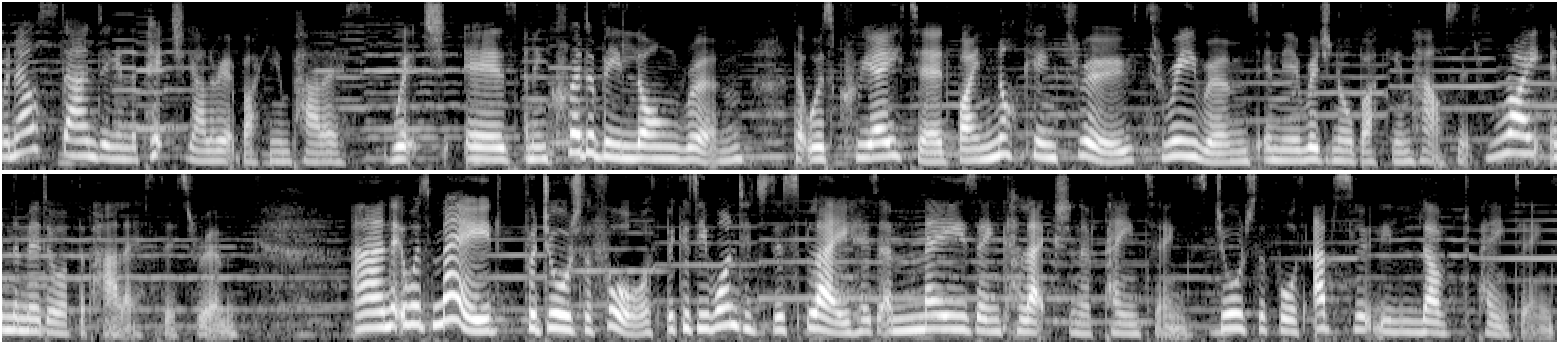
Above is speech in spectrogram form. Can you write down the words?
We're now standing in the picture gallery at Buckingham Palace, which is an incredibly long room that was created by knocking through three rooms in the original Buckingham House. And it's right in the middle of the palace, this room. And it was made for George IV because he wanted to display his amazing collection of paintings. George IV absolutely loved paintings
